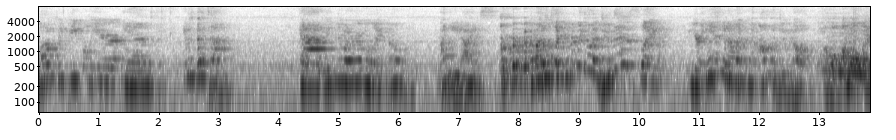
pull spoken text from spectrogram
lovely people here, and it was bedtime. And I'm getting in my room, I'm like, oh, I need ice. and my husband's like, you really gonna do this? Like, your hand? And I'm like, no, I'm gonna do it all. I'm all, I'm all in.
